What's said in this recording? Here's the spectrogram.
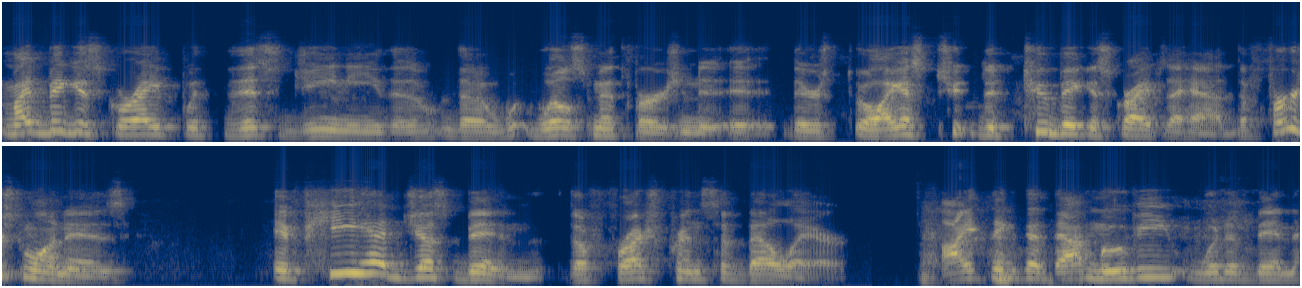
my biggest gripe with this genie, the the Will Smith version, i i- there's well, I guess two, the two biggest gripes I had. The first one is, if he had just been the Fresh Prince of Bel Air, I think that that movie would have been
